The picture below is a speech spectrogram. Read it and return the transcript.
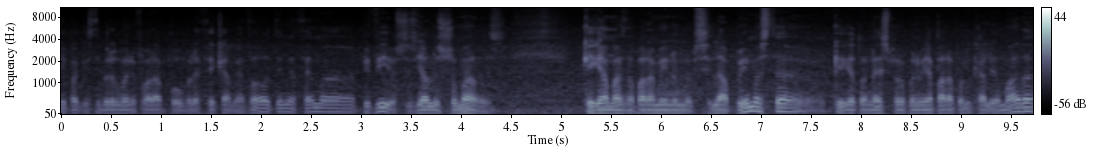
είπα και στην προηγούμενη φορά που βρεθήκαμε εδώ ότι είναι θέμα επιβίωσης για όλες τις ομάδες. Και για μας να παραμείνουμε ψηλά που είμαστε και για τον Έσπερο που είναι μια πάρα πολύ καλή ομάδα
